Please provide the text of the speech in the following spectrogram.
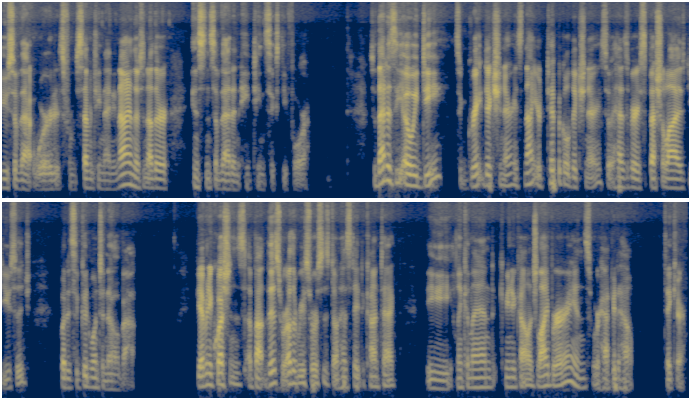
use of that word. It's from 1799. There's another instance of that in 1864. So that is the OED. It's a great dictionary. It's not your typical dictionary, so it has very specialized usage, but it's a good one to know about. If you have any questions about this or other resources, don't hesitate to contact the Lincoln Land Community College librarians. We're happy to help. Take care.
